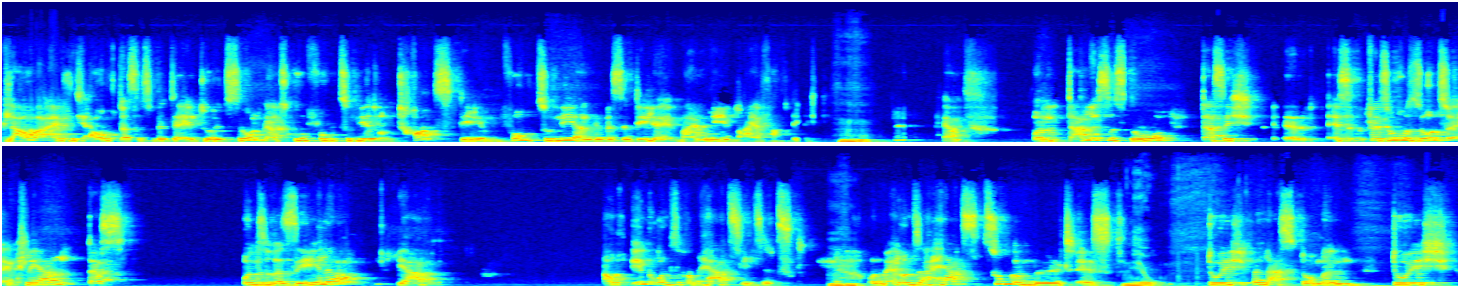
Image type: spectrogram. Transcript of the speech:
glaube eigentlich auch, dass es mit der Intuition ganz gut funktioniert und trotzdem funktionieren gewisse Dinge in meinem Leben einfach nicht. Mhm. Ja. Und dann ist es so, dass ich äh, es versuche so zu erklären, dass unsere Seele ja auch in unserem Herzen sitzt. Mhm. Und wenn unser Herz zugemüllt ist jo. durch Belastungen, durch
